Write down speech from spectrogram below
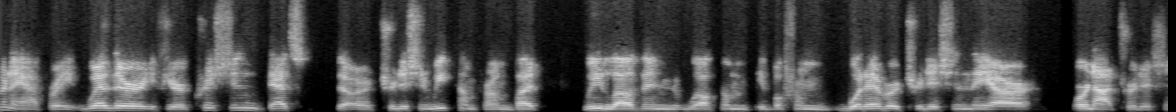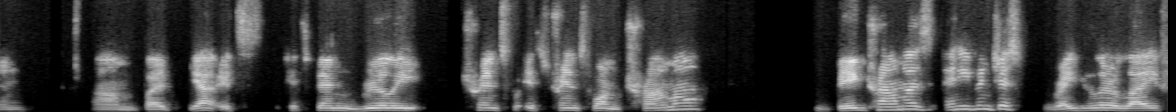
I operate, whether if you're a Christian, that's the tradition we come from, but we love and welcome people from whatever tradition they are or not tradition. Um, but yeah, it's it's been really trans it's transformed trauma big traumas and even just regular life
